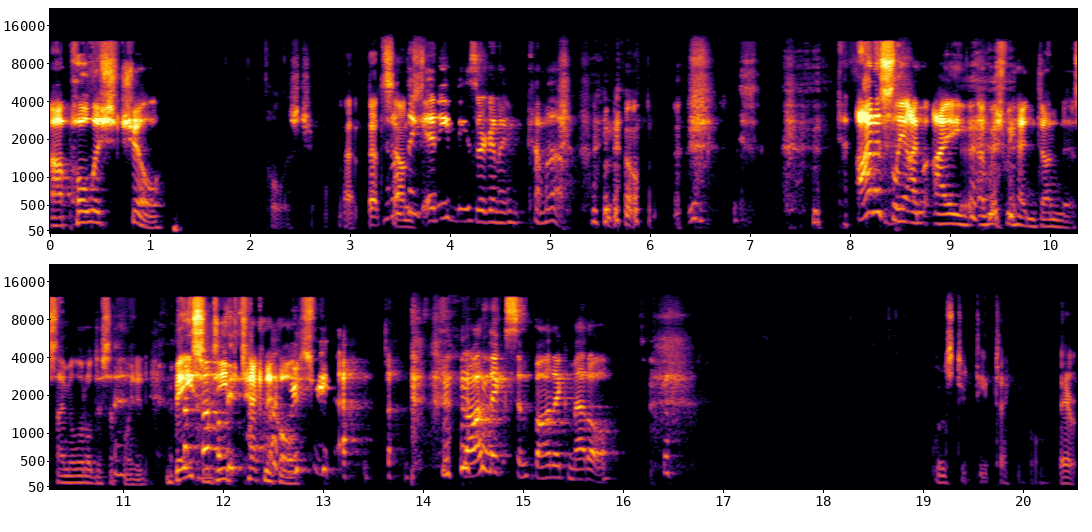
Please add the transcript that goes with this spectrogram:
Uh, Polish chill. Polish chill. That that I don't think any of these are gonna come up. I know. Honestly, I'm. I. I wish we hadn't done this. I'm a little disappointed. Bass deep technical. wish we hadn't done Gothic symphonic metal. Let's do deep technical. There.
